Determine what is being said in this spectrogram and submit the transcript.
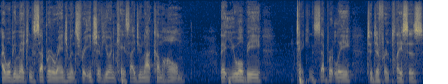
I will be making separate arrangements for each of you in case I do not come home, that you will be taking separately to different places,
